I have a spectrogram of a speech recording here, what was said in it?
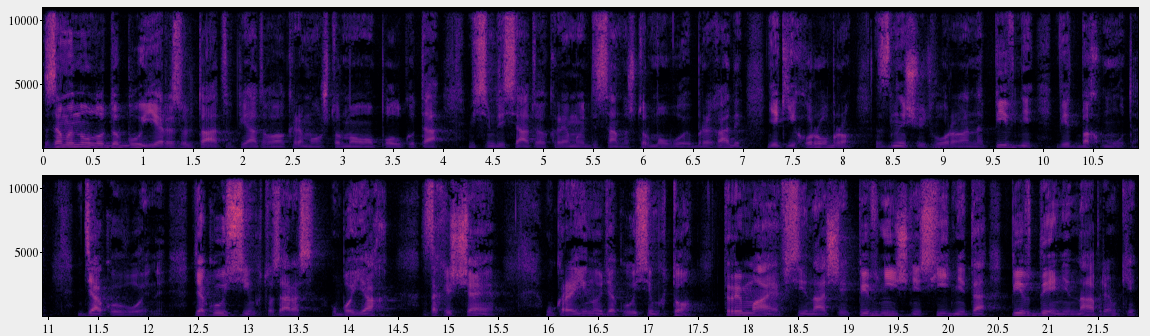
За минулу добу є результат 5-го окремого штурмового полку та 80-ї окремої десантно-штурмової бригади, які хоробро знищують ворога на півдні від Бахмута. Дякую, воїни. Дякую всім, хто зараз у боях захищає Україну. Дякую всім, хто тримає всі наші північні, східні та південні напрямки.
